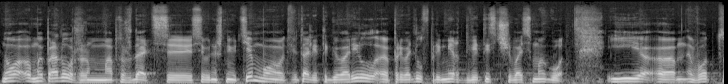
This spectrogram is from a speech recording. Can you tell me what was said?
Но мы продолжим обсуждать э, сегодняшнюю тему. Вот, Виталий, ты говорил, приводил в пример 2008 год. И э, вот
